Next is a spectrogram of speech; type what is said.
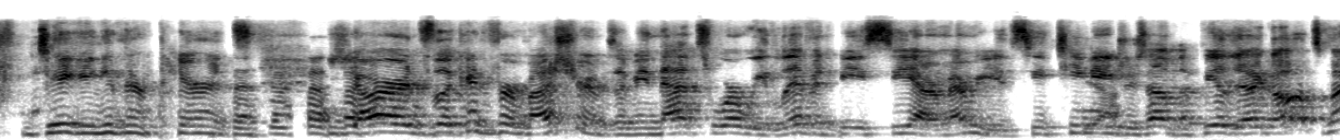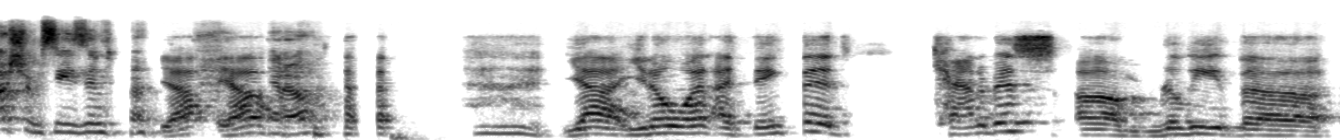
digging in their parents yards looking for mushrooms. I mean that's where we live in bc i remember you'd see teenagers yeah. out in the field you're like oh it's mushroom season. Yeah yeah. You know? Yeah, you know what? I think that cannabis, um, really the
